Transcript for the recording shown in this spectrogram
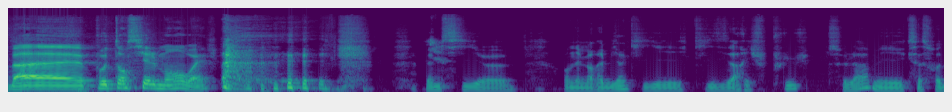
Bah, potentiellement, ouais. Même si euh, on aimerait bien qu'ils n'arrivent plus cela, mais que ça soit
